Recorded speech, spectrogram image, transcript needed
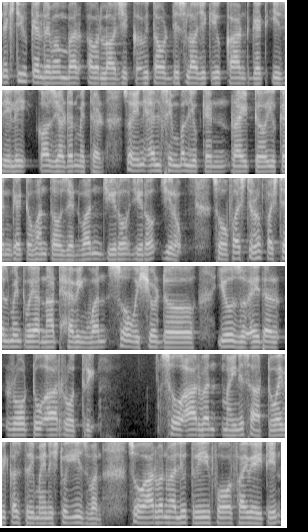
next you can remember our logic. Without this logic you can't get easily Gauss Jordan method. So in L symbol you can write uh, you can get 1000 1 0 0 0 so first row first element we are not having one. So we should uh, use either row 2 or row 3 so r1 minus r2 why? Because 3 minus 2 is 1 so r1 value 3 4 5 18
